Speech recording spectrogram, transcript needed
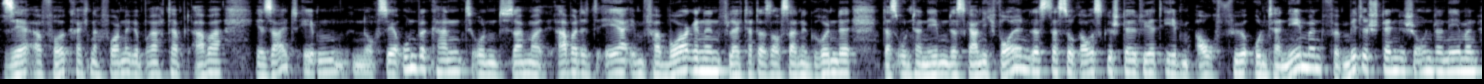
sehr erfolgreich nach vorne gebracht habt. Aber ihr seid eben noch sehr unbekannt und sag mal, arbeitet eher im Verborgenen. Vielleicht hat das auch seine Gründe, dass Unternehmen das gar nicht wollen, dass das so rausgestellt wird, eben auch für Unternehmen, für mittelständische Unternehmen.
